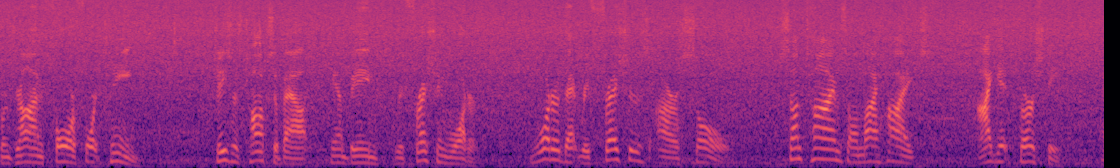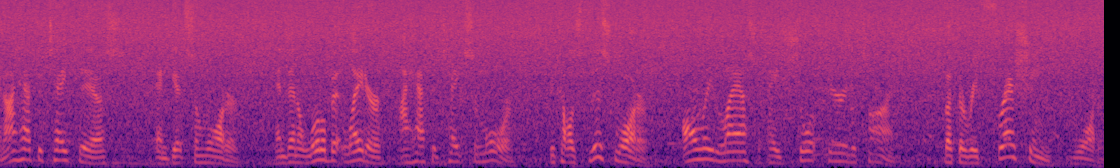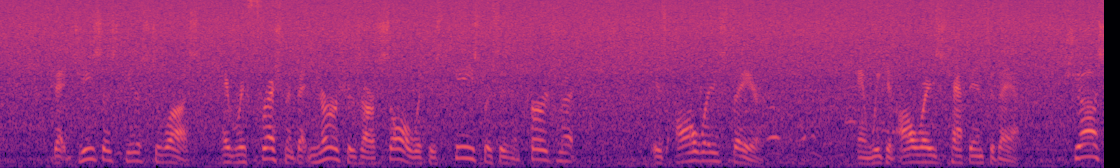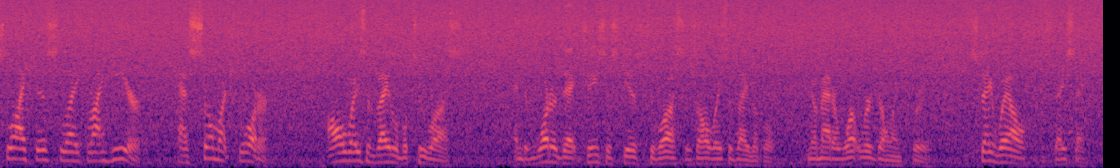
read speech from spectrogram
from John 4 14. Jesus talks about him being refreshing water, water that refreshes our soul. Sometimes on my hikes, I get thirsty and I have to take this and get some water. And then a little bit later, I have to take some more because this water only lasts a short period of time. But the refreshing water that Jesus gives to us, a refreshment that nourishes our soul with his peace, with his encouragement, is always there. And we can always tap into that. Just like this lake right here has so much water always available to us. And the water that Jesus gives to us is always available, no matter what we're going through. Stay well, stay safe.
